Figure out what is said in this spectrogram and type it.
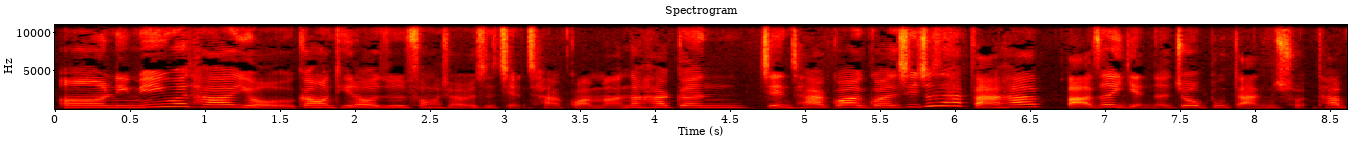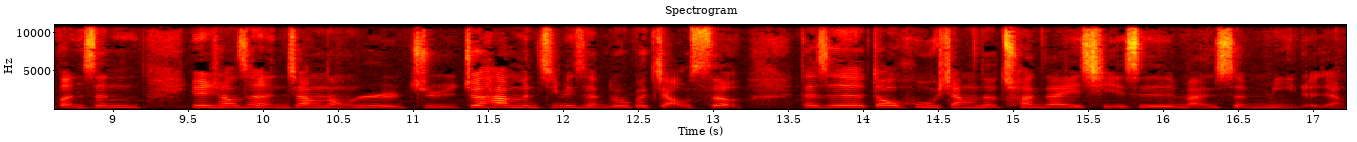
呃里面因为他有刚刚提到就是凤小岳是检察官嘛，那他跟检察官的关系就是他反而他把这演的就不单纯，他本身有点像是很像那种日剧，就他们即便是很多个角色，但是都互相的串在一起，也是蛮神秘的这样，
